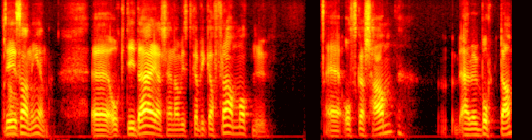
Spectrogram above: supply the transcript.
Det är sanningen. Eh, och det är där jag känner om vi ska blicka framåt nu. Eh, Oskarshamn är väl borta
